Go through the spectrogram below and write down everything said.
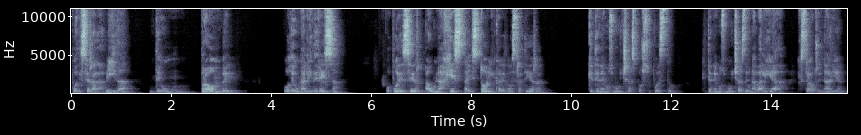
puede ser a la vida de un prohombre o de una lideresa, o puede ser a una gesta histórica de nuestra tierra, que tenemos muchas, por supuesto, que tenemos muchas de una valía extraordinaria,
